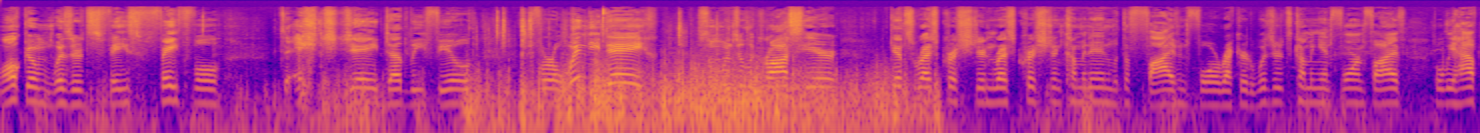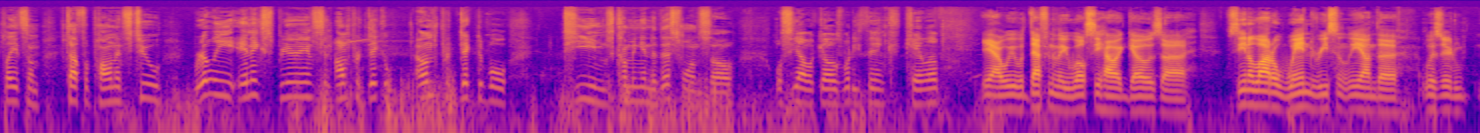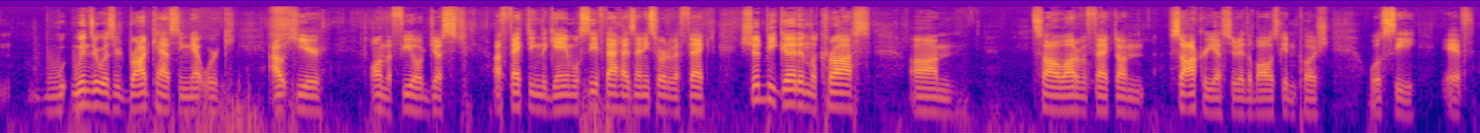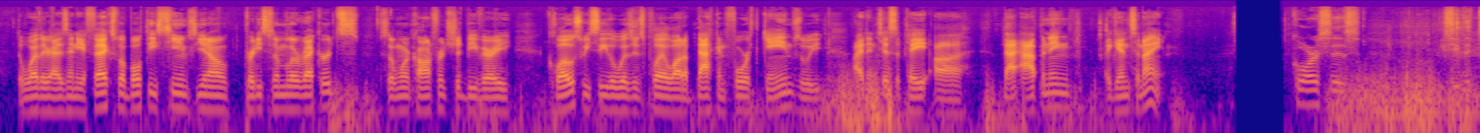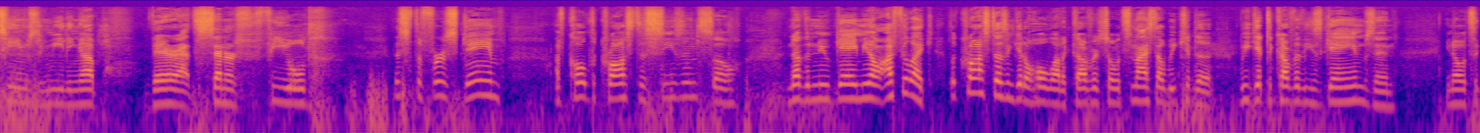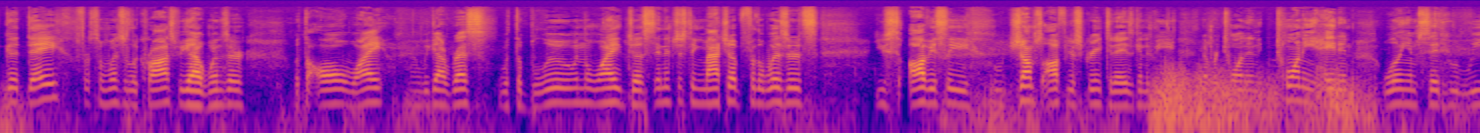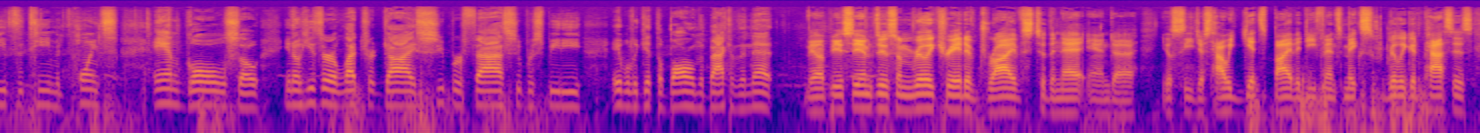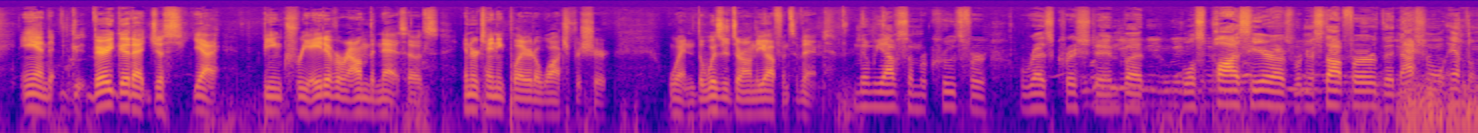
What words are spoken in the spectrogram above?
Welcome, Wizards face faithful, to HJ Dudley Field for a windy day. Some Windsor lacrosse here against Res Christian. Res Christian coming in with a five and four record. Wizards coming in four and five, but we have played some tough opponents too. Really inexperienced and unpredictable, unpredictable teams coming into this one. So we'll see how it goes. What do you think, Caleb? Yeah, we will definitely. We'll see how it goes. Uh, seen a lot of wind recently on the Wizard w- Windsor Wizard Broadcasting Network out here on the field, just affecting the game. We'll see if that has any sort of effect. Should be good in lacrosse. Um, saw a lot of effect on soccer yesterday. The ball was getting pushed. We'll see if the weather has any effects. But both these teams, you know, pretty similar records. Similar conference should be very close. We see the Wizards play a lot of back and forth games. We I'd anticipate uh, that happening again tonight. Of course, is you see the teams meeting up there at center field. This is the first game I've called lacrosse this season, so another new game. You know, I feel like lacrosse doesn't get a whole lot of coverage, so it's nice that we get to uh, we get to cover these games, and you know, it's a good day for some Windsor lacrosse. We got Windsor with the all white, and we got Res with the blue and the white. Just an interesting matchup for the Wizards. You obviously who jumps off your screen today is going to be number 20, 20 Hayden Williamson, who leads the team in points and goals. So, you know, he's their electric guy, super fast, super speedy, able to get the ball in the back of the net. Yep, you see him do some really creative drives to the net, and uh, you'll see just how he gets by the defense, makes really good passes, and very good at just, yeah, being creative around the net. So it's entertaining player to watch for sure when the Wizards are on the offensive end. And then we have some recruits for Res Christian, but we'll pause here as we're going to stop for the national anthem.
